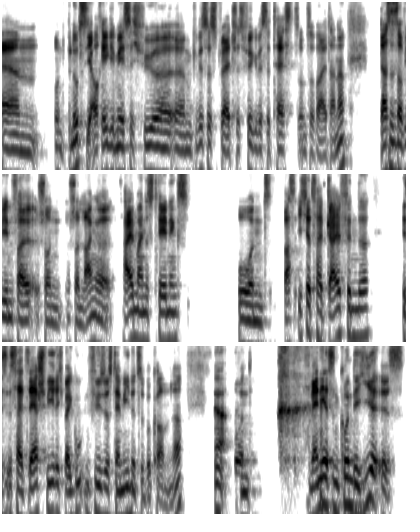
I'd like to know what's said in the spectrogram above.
ähm, und benutze die auch regelmäßig für ähm, gewisse Stretches, für gewisse Tests und so weiter. Ne? Das ist Mhm. auf jeden Fall schon, schon lange Teil meines Trainings. Und was ich jetzt halt geil finde, ist es ist halt sehr schwierig, bei guten Physios Termine zu bekommen. Ne? Ja. Und wenn jetzt ein Kunde hier ist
